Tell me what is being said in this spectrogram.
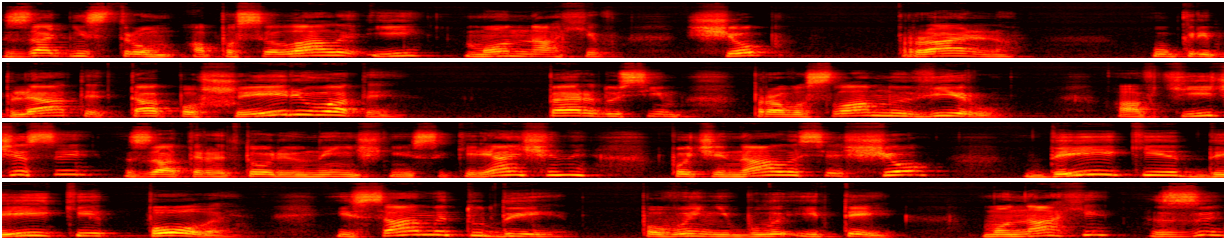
за Дністром, а посилали і монахів, щоб правильно укріпляти та поширювати передусім православну віру. А в ті часи за територію нинішньої Сикірянщини починалося що? Дике дике поле. І саме туди повинні були йти монахи з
